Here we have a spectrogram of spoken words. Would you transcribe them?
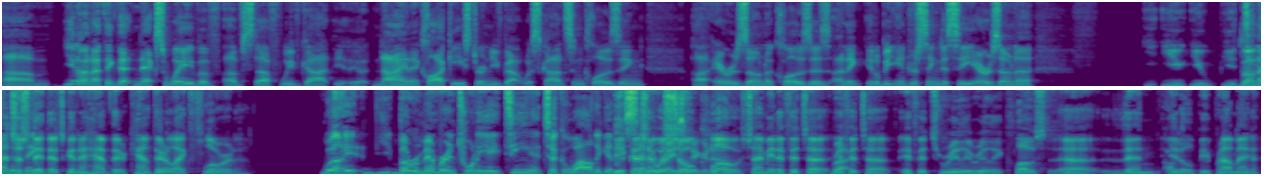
um, you know, and I think that next wave of of stuff we've got uh, nine o'clock Eastern, you've got Wisconsin closing, uh, Arizona closes. I think it'll be interesting to see Arizona. You you you. Well, that's a think- state that's going to have their count. They're like Florida Well, it, but remember in 2018, it took a while to get the because Senate it was race so figured out. close. I mean, if it's a Right. if it's a if it's really really close, uh, then it'll be problematic.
